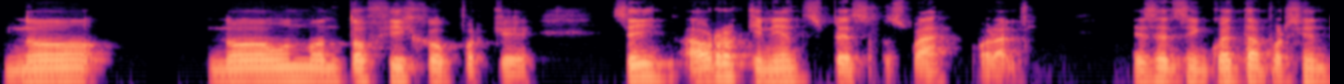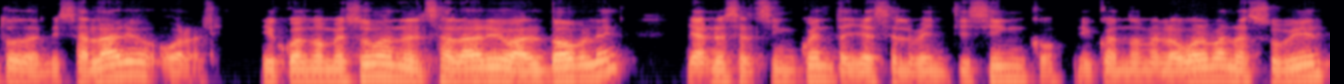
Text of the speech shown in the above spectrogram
no, no un monto fijo porque sí, ahorro 500 pesos, va, órale. Es el 50% de mi salario, órale. Y cuando me suban el salario al doble, ya no es el 50, ya es el 25. Y cuando me lo vuelvan a subir,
